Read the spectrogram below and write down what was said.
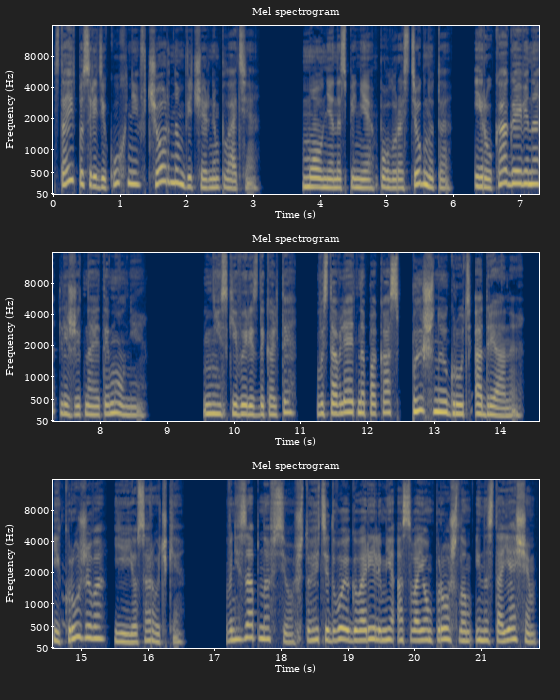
стоит посреди кухни в черном вечернем платье. Молния на спине полурастегнута, и рука Гэвина лежит на этой молнии. Низкий вырез декольте выставляет на показ пышную грудь Адрианы и кружево ее сорочки. Внезапно все, что эти двое говорили мне о своем прошлом и настоящем,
